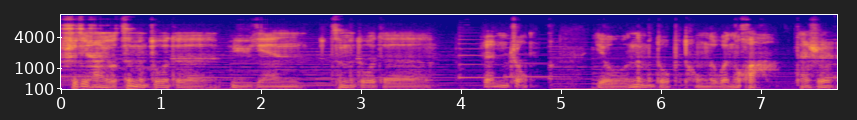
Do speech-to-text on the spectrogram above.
世界上有这么多的语言，这么多的人种，有那么多不同的文化，但是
